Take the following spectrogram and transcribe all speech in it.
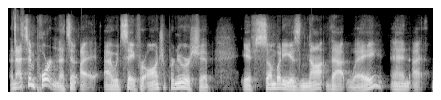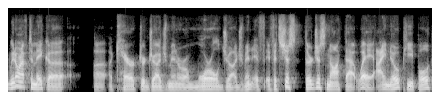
and that's important. That's I I would say for entrepreneurship, if somebody is not that way, and I, we don't have to make a a, a character judgment or a moral judgment if, if it's just they're just not that way i know people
